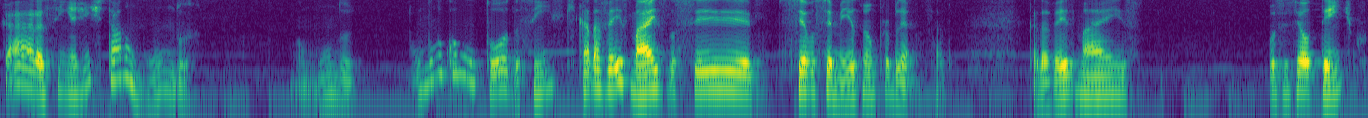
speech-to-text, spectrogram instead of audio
Cara, assim, a gente tá num mundo, num mundo o mundo como um todo, assim, que cada vez mais você ser você mesmo é um problema, sabe? Cada vez mais você ser autêntico,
